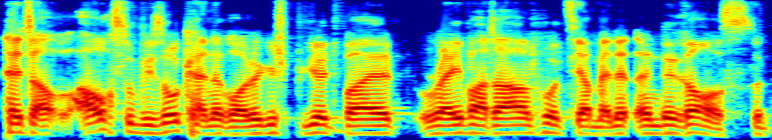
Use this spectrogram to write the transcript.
hätte auch sowieso keine Rolle gespielt, weil Ray war da und holt sie am Ende raus. Und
